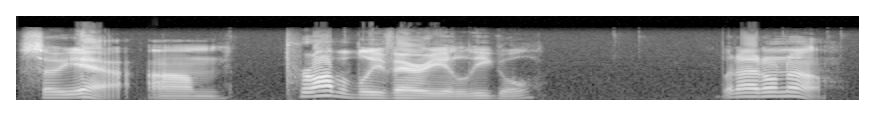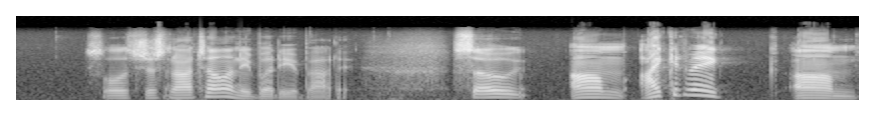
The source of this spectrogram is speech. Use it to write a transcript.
So yeah, um, probably very illegal but I don't know. So let's just not tell anybody about it. So, um, I could make, um,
